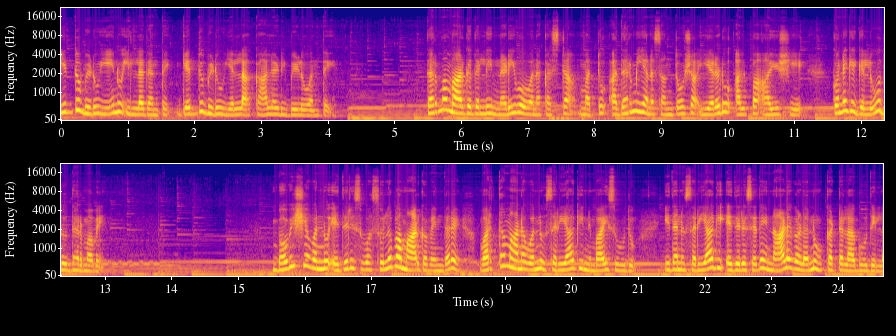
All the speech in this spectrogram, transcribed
ಇದ್ದು ಬಿಡು, ಏನು ಇಲ್ಲದಂತೆ, ಗೆದ್ದು ಬಿಡು, ಎಲ್ಲ ಕಾಲಡಿ ಬೀಳುವಂತೆ. ಧರ್ಮ ಮಾರ್ಗದಲ್ಲಿ ನಡೆಯುವವನ ಕಷ್ಟ ಮತ್ತು ಅಧರ್ಮೀಯನ ಸಂತೋಷ ಎರಡೂ ಅಲ್ಪ ಆಯುಷ್ಯೇ, ಕೊನೆಗೆ ಗೆಲ್ಲುವುದು ಧರ್ಮವೇ. ಭವಿಷ್ಯವನ್ನು ಎದುರಿಸುವ ಸುಲಭ ಮಾರ್ಗವೆಂದರೆ ವರ್ತಮಾನವನ್ನು ಸರಿಯಾಗಿ ನಿಭಾಯಿಸುವುದು ಇದನ್ನು ಸರಿಯಾಗಿ ಎದುರಿಸದೆ ನಾಳೆಗಳನ್ನು ಕಟ್ಟಲಾಗುವುದಿಲ್ಲ.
